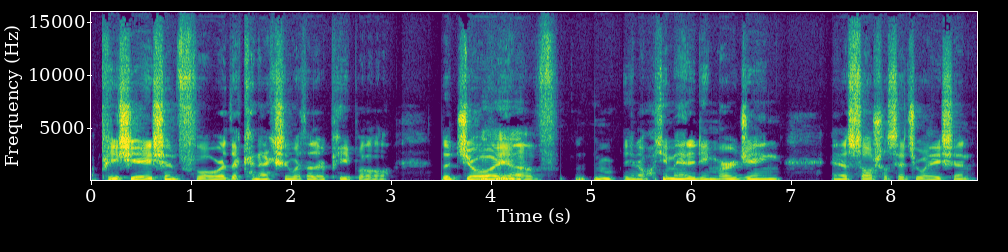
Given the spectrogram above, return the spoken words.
appreciation for the connection with other people, the joy mm-hmm. of you know humanity merging in a social situation.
